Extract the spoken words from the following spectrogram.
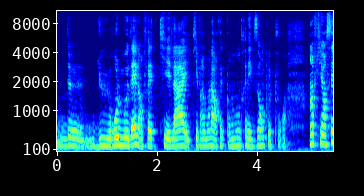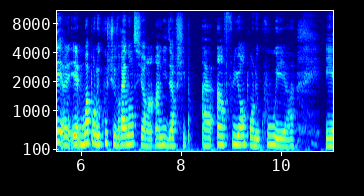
de, du rôle modèle en fait qui est là et qui est vraiment là en fait pour montrer l'exemple, pour influencer. Euh, et moi, pour le coup, je suis vraiment sur un, leadership euh, influent pour le coup et, euh, et,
